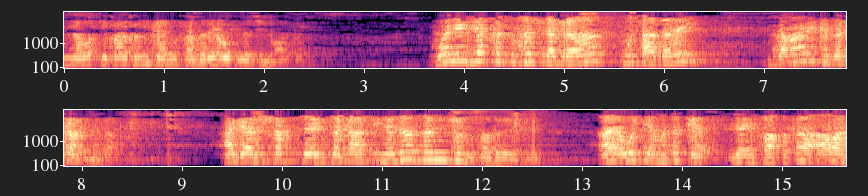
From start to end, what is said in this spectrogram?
لو وقت فاتك يمكن مصادرة أو إلى شنو ولی یک قسم هست لگروا مصادره زمانی که زکات ندا اگر شخص یک زکاتی ندا زمین چون مصادره کرد آیا وقتی امتا که لانفاقکا اول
